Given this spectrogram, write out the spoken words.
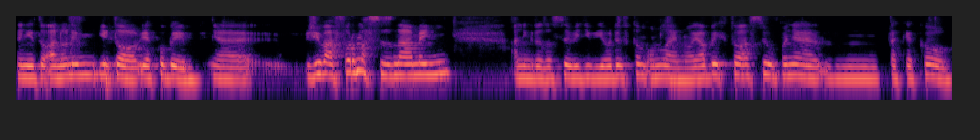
není to anonym, je to jakoby je, živá forma seznámení, a někdo zase vidí výhody v tom online. No já bych to asi úplně mm, tak jako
